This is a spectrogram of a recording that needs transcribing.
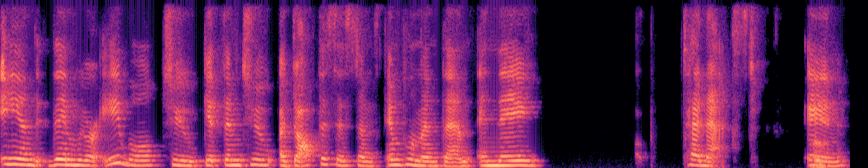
And then we were able to get them to adopt the systems, implement them, and they 10x in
